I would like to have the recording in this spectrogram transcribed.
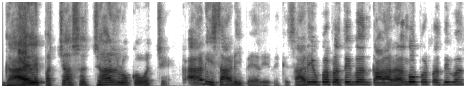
ગાયેલી પચાસ હજાર લોકો વચ્ચે કાળી સાડી પહેરીને, કે સાડી ઉપર પ્રતિબંધ, કાળા રંગ ઉપર પ્રતિબંધ,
